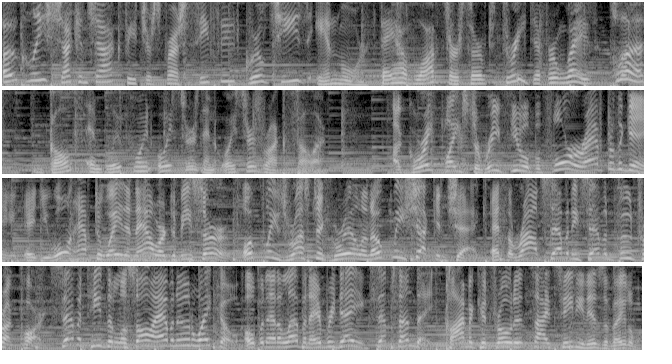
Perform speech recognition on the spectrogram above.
Oakley's Shuck and Shack features fresh seafood, grilled cheese, and more. They have lobster served three different ways, plus Gulf and Blue Point oysters and oysters Rockefeller. A great place to refuel before or after the game, and you won't have to wait an hour to be served. Oakley's Rustic Grill and Oakley's Shuck and Shack at the Route 77 Food Truck Park, 17th and LaSalle Avenue in Waco. Open at 11 every day except Sunday. Climate controlled inside seating is available.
